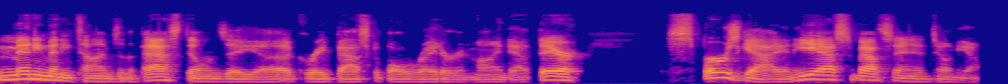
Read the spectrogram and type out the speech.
many, many times in the past. Dylan's a, a uh, great basketball writer and mind out there. Spurs guy, and he asked about San Antonio.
